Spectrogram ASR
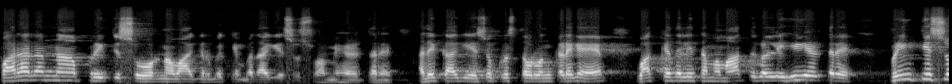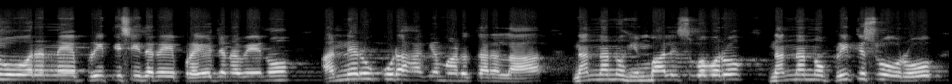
ಪರರನ್ನ ಪ್ರೀತಿಸುವವರು ನಾವಾಗಿರ್ಬೇಕೆಂಬುದಾಗಿ ಯೇಸು ಸ್ವಾಮಿ ಹೇಳ್ತಾರೆ. ಅದಕ್ಕಾಗಿ ಯೇಸು ಕ್ರಿಸ್ತವ್ರು ಒಂದ್ ಕಡೆಗೆ ವಾಕ್ಯದಲ್ಲಿ ತಮ್ಮ ಮಾತುಗಳಲ್ಲಿ ಹೀಗೆ ಹೇಳ್ತಾರೆ, ಪ್ರೀತಿಸುವವರನ್ನೇ ಪ್ರೀತಿಸಿದರೆ ಪ್ರಯೋಜನವೇನು? ಅನ್ಯರು ಕೂಡ ಹಾಗೆ ಮಾಡುತ್ತಾರಲ್ಲ. ನನ್ನನ್ನು ಹಿಂಬಾಲಿಸುವವರು, ನನ್ನನ್ನು ಪ್ರೀತಿಸುವವರು,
